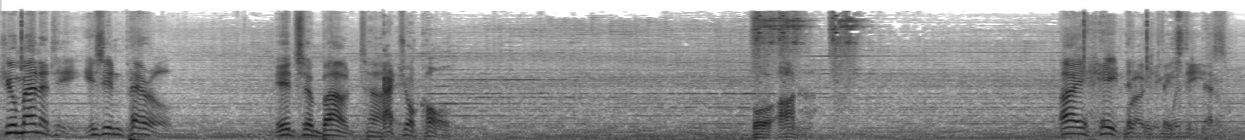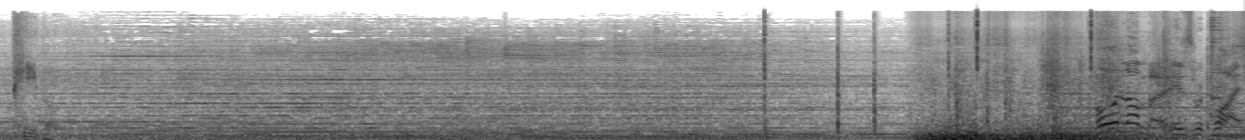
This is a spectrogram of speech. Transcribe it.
Humanity is in peril. It's about time. At your call. For honor. I hate Let me working face with the these peril. people. More lumber is required.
